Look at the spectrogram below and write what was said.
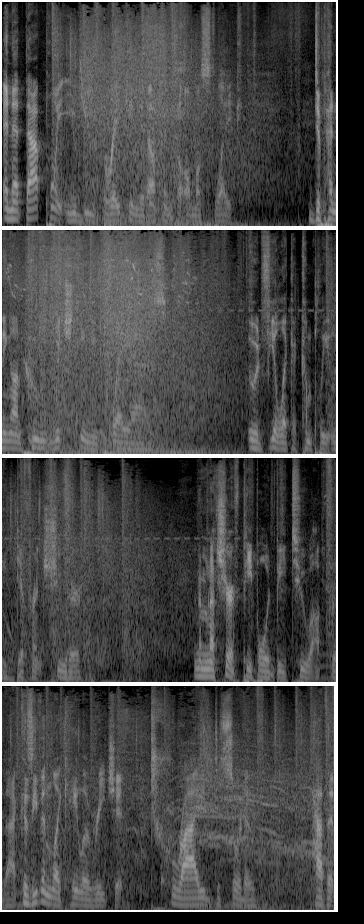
and at that point you'd be breaking it up into almost like depending on who which team you play as it would feel like a completely different shooter and i'm not sure if people would be too up for that because even like halo reach it tried to sort of have it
